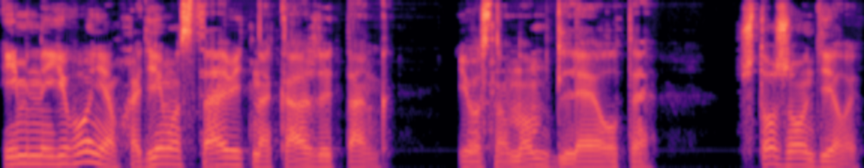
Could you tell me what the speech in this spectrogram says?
Именно его необходимо ставить на каждый танк, и в основном для ЛТ. Что же он делает?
